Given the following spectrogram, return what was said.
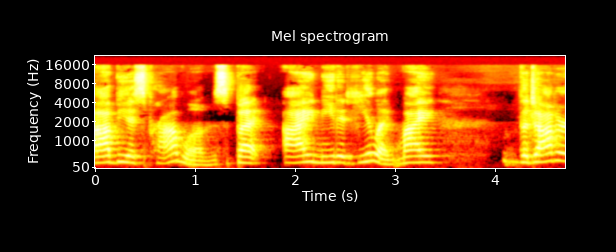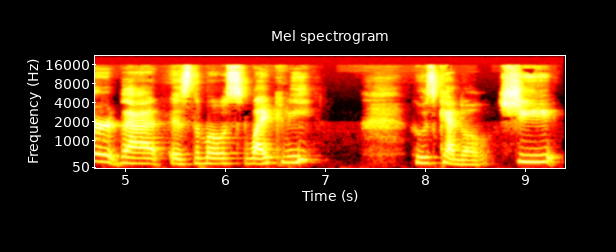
obvious problems, but I needed healing. My the daughter that is the most like me, who's Kendall, she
